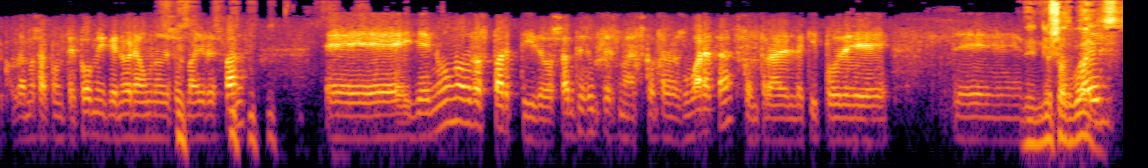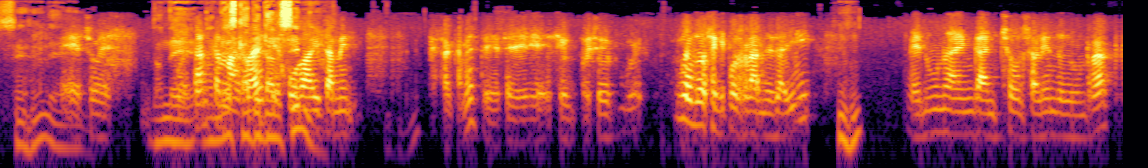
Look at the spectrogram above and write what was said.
recordamos a Contepomi que no era uno de sus mayores fans, eh, y en uno de los partidos, antes de un test match contra los Waratahs, contra el equipo de, de, New South Wales. eso es. Donde, donde es capital juega también, Exactamente, ese, uno de los equipos grandes de allí, en una enganchón saliendo de un rack.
